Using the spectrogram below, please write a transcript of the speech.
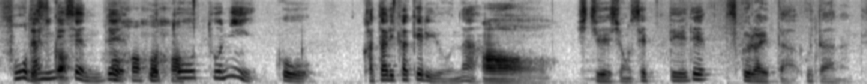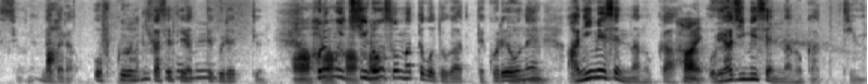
そうですか。アニメ線ではははは。弟にこう語りかけるようなシチュエーション設定で作られた歌なんですよね。だからおふくろに聞かせてやってくれっていう。ね。あこれも一時論争になったことがあってこれをね、うんうん。アニメ線なのか、はい。親父目線なのかっていうね。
